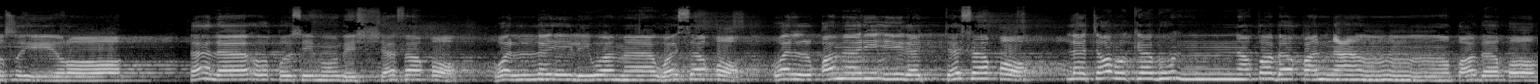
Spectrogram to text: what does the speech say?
بصيرا. فلا أقسم بالشفق والليل وما وسق. والقمر إذا اتسق لتركبن طبقا عن طبق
